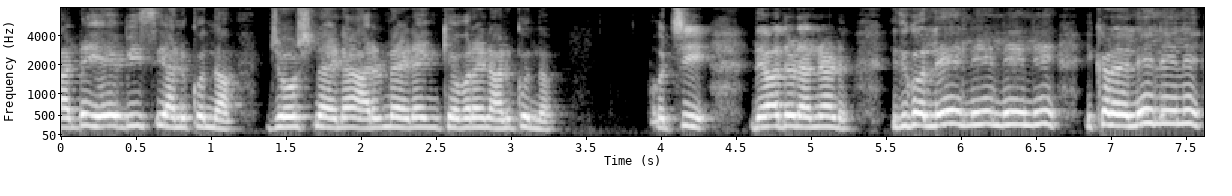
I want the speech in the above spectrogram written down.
అంటే ఏబీసీ అనుకుందాం. జోష్నైనా అరుణ్ అయినా ఇంకెవరైనా అనుకుందాం. వచ్చి దేవాదేవుడు అన్నాడు ఇదిగో లే లే లే లే ఇక్కడ లే లే లే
